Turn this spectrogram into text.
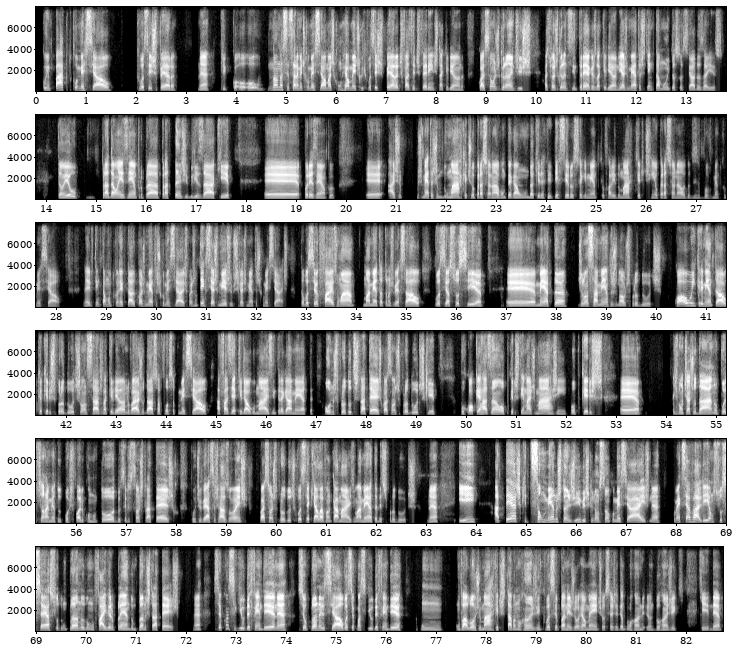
com o impacto comercial que você espera. Né? Que, ou, não necessariamente comercial, mas com realmente o que você espera de fazer diferente naquele ano. Quais são os grandes, as suas grandes entregas daquele ano. E as metas têm que estar muito associadas a isso. Então, eu, para dar um exemplo, para tangibilizar aqui, é, por exemplo, é, as, as metas do marketing operacional, vamos pegar um daquele, daquele terceiro segmento que eu falei do marketing operacional do desenvolvimento comercial. Né? Ele tem que estar muito conectado com as metas comerciais, mas não tem que ser as mesmas que as metas comerciais. Então, você faz uma, uma meta transversal, você associa é, meta de lançamento de novos produtos, qual o incremental que aqueles produtos lançados naquele ano vai ajudar a sua força comercial a fazer aquele algo mais e entregar a meta. Ou nos produtos estratégicos, quais são os produtos que, por qualquer razão, ou porque eles têm mais margem, ou porque eles, é, eles vão te ajudar no posicionamento do portfólio como um todo, se eles são estratégicos, por diversas razões, quais são os produtos que você quer alavancar mais, uma meta desses produtos. Né? E até as que são menos tangíveis, que não são comerciais, né? Como é que você avalia um sucesso de um plano, de um five-year plan, de um plano estratégico? Né? Você conseguiu defender, né? Seu plano inicial, você conseguiu defender um, um valor de marketing estava no range que você planejou realmente, ou seja, dentro do range, do range que, que, né,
